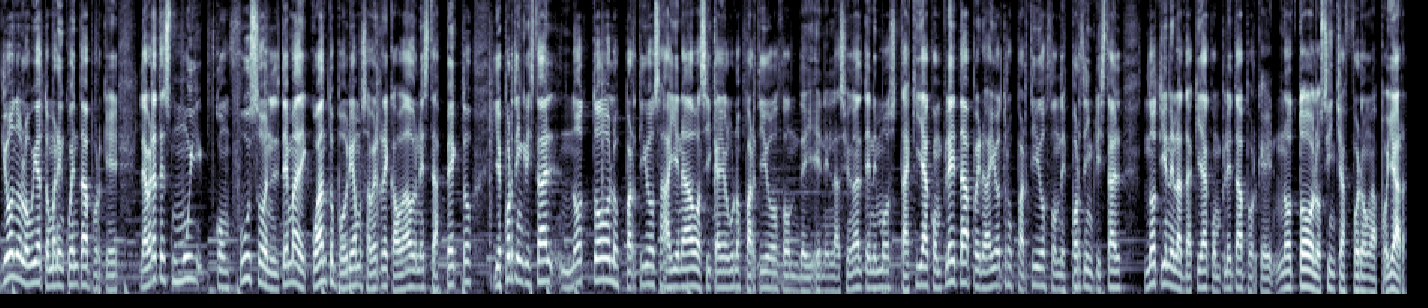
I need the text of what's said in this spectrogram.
yo no lo voy a tomar en cuenta porque la verdad es muy confuso en el tema de cuánto podríamos haber recaudado en este aspecto y Sporting Cristal no todos los partidos ha llenado, así que hay algunos partidos donde en el Nacional tenemos taquilla completa, pero hay otros partidos donde Sporting Cristal no tiene la taquilla completa porque no todos los hinchas fueron a apoyar.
